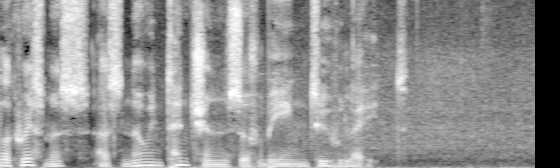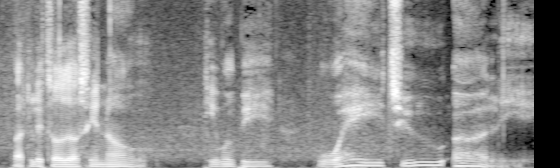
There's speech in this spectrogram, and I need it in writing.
Father Christmas has no intentions of being too late. But little does he know, he will be way too early.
